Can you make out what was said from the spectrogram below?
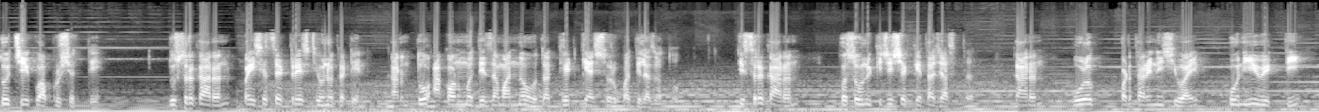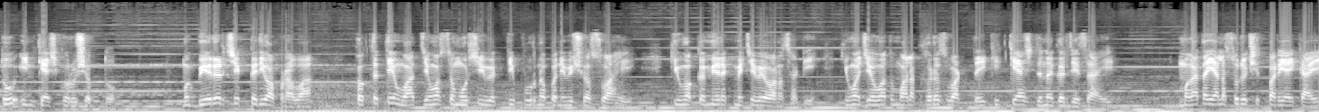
तो चेक वापरू शकते. दुसरं कारण पैशाचे ट्रेस ठेवणं कठीण. कारण तो अकाउंटमध्ये जमा न होता थेट कॅश स्वरूपात दिला जातो. तिसरं कारण फसवणुकीची शक्यता जास्त. कारण ओळख पडताळणीशिवाय कोणीही व्यक्ती तो इन कॅश करू शकतो. मग बेरर चेक कधी वापरावा? फक्त तेव्हा जेव्हा समोरची व्यक्ती पूर्णपणे विश्वासू आहे किंवा कमी रकमेच्या व्यवहारासाठी किंवा जेव्हा तुम्हाला खरंच वाटतंय की कॅश देणं गरजेचं आहे. मग आता याला सुरक्षित पर्याय काय?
